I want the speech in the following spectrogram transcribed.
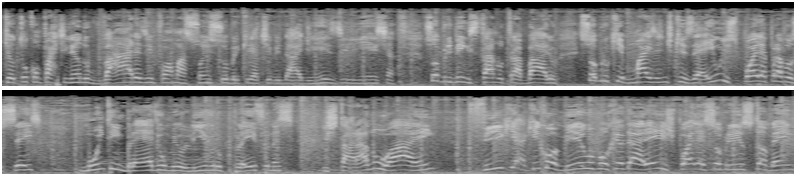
que eu tô compartilhando várias informações sobre criatividade, resiliência, sobre bem-estar no trabalho, sobre o que mais a gente quiser. E um spoiler para vocês, muito em breve o meu livro Playfulness estará no ar, hein? Fique aqui comigo porque eu darei spoilers sobre isso também.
